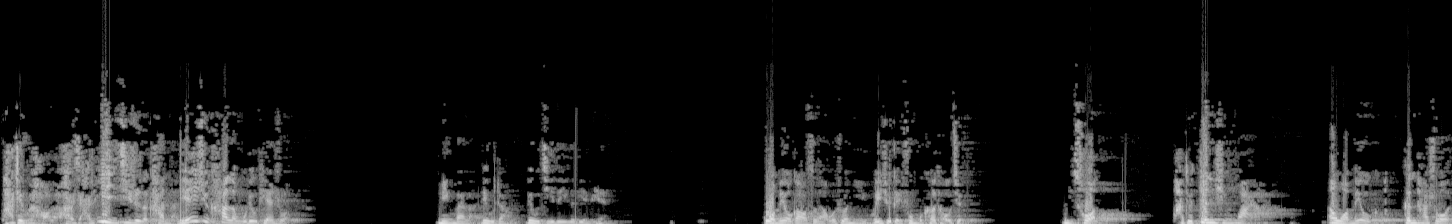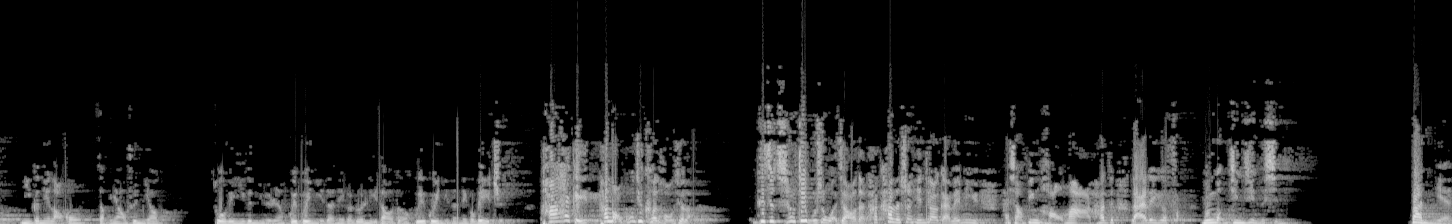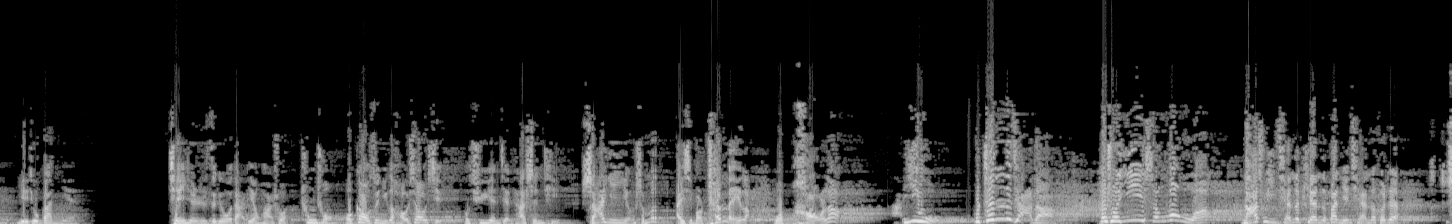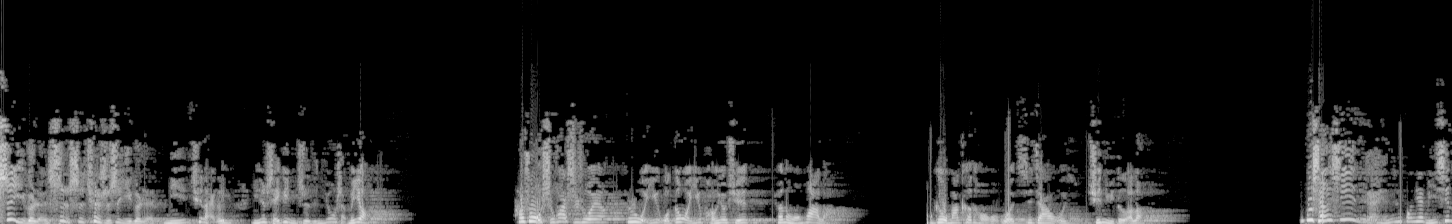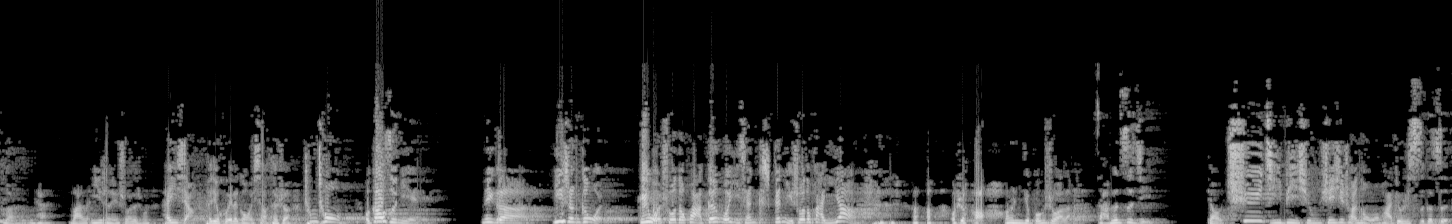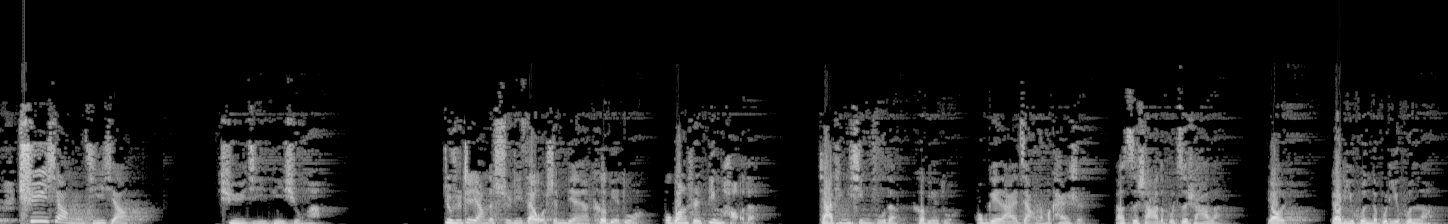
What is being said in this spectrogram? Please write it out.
他这回好了，好家伙，夜以继日的看呢，连续看了五六天，说明白了，六张六集的一个碟片。我没有告诉他，我说你回去给父母磕头去。你错了，他就真听话呀。啊，我没有跟他说你跟你老公怎么样。我说你要作为一个女人，回归你的那个伦理道德，回归你的那个位置。他还给她老公去磕头去了。这这这这不是我教的。他看了《圣贤教育改变命运》，他想病好嘛？他这来了一个勇猛精进的心。半年也就半年。前些日子给我打电话说：“冲冲，我告诉你个好消息，我去医院检查身体，啥阴影、什么癌细胞全没了，我好了。”哎呦，我真的假的？他说医生问我拿出以前的片子，半年前的和这是一个人，是是确实是一个人。你去哪个？你是谁给你治的？你用什么药？他说我实话实说呀。就是我一我跟我一个朋友学传统文化了。我给我妈磕头，我这家我学女德了，不相信，哎呀，这封建迷信嘛！你看，完了，医生也说的什么？他一想，他就回来跟我笑，他说：“冲冲，我告诉你，那个医生跟我给我说的话，跟我以前跟你说的话一样。”我说好，我说你就甭说了，咱们自己叫趋吉避凶，学习传统文化就是四个字：趋向吉祥，趋吉避凶啊。就是这样的事例在我身边啊特别多，不光是病好的，家庭幸福的特别多。我不给大家讲了吗？开始要自杀的不自杀了，要要离婚的不离婚了。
